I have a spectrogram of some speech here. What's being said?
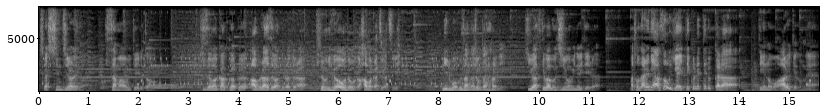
しかし信じられぬ、貴様を見ていると。膝はガクガク、油汗はヌラヌラ、瞳はおどおど、歯はガチガチ。見るも無残な状態なのに、気がつけば矛盾を見抜いている。まあ、隣に麻生木がいてくれてるからっていうのもあるけどね。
